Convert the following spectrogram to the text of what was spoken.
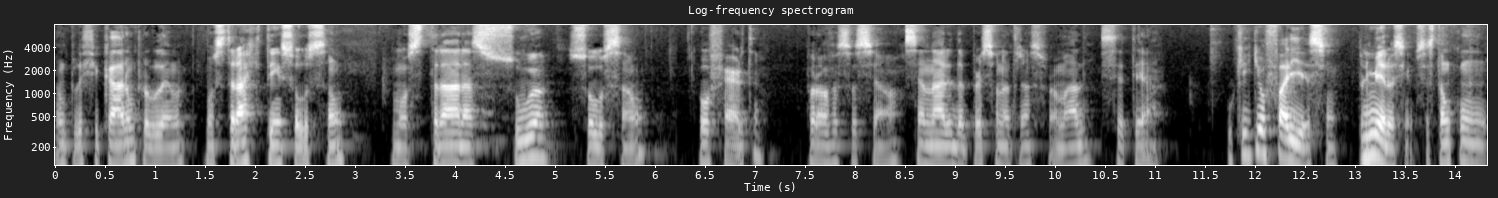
amplificar um problema, mostrar que tem solução, mostrar a sua solução, oferta, prova social, cenário da persona transformada, CTA. O que, que eu faria assim? Primeiro, assim, vocês estão com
